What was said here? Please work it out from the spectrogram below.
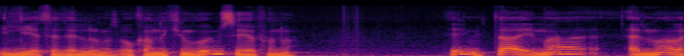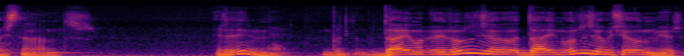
İlliyete delil olmaz. O kanunu kim koymuşsa yapan o. Değil mi? Daima elma ağaçtan alınır. Öyle değil mi? Evet. Bu, daima böyle olunca, daima olunca bu şey olmuyor.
